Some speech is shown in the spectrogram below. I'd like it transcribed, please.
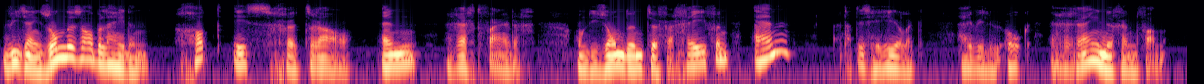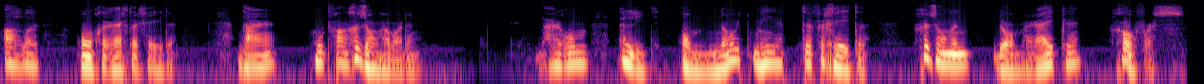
wie zijn zonde zal beleiden, God is getrouw en rechtvaardig om die zonden te vergeven en, dat is heerlijk, hij wil u ook reinigen van alle ongerechtigheden. Daar moet van gezongen worden. Daarom een lied om nooit meer te vergeten, gezongen door Marijke Govers.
